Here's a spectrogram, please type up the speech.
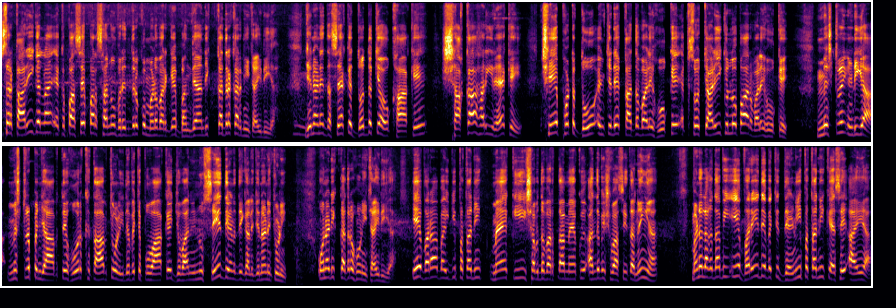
ਸਰਕਾਰੀ ਗੱਲਾਂ ਇੱਕ ਪਾਸੇ, ਪਰ ਸਾਨੂੰ ਵਰਿੰਦਰ ਘੁੰਮਣ ਵਰਗੇ ਬੰਦਿਆਂ ਦੀ ਕਦਰ ਕਰਨੀ ਚਾਹੀਦੀ ਆ। ਜਿਨ੍ਹਾਂ ਨੇ ਦੱਸਿਆ ਕਿ ਦੁੱਧ ਘਿਓ ਖਾ ਕੇ ਸ਼ਾਕਾਹਾਰੀ ਰਹਿ ਕੇ 6 ਫੁੱਟ 2 ਇੰਚ ਦੇ ਕੱਦ ਵਾਲੇ ਹੋ ਕੇ 140 ਕਿਲੋ ਭਾਰ ਵਾਲੇ ਹੋ ਕੇ ਮਿਸਟਰ ਇੰਡੀਆ, ਮਿਸਟਰ ਪੰਜਾਬ ਤੇ ਹੋਰ ਖਿਤਾਬ ਝੋਲੀ ਦੇ ਵਿੱਚ ਪਵਾ ਕੇ ਜਵਾਨੀ ਨੂੰ ਸੇਧ ਦੇਣ ਦੀ ਗੱਲ ਜਿਨ੍ਹਾਂ ਨੇ ਚੁਣੀ, ਉਹਨਾਂ ਦੀ ਕਦਰ ਹੋਣੀ ਚਾਹੀਦੀ ਆ। ਇਹ ਵਰਾ ਬਾਈ ਜੀ ਪਤਾ ਨਹੀਂ ਮੈਂ ਕੀ ਸ਼ਬਦ ਵਰਤਾ, ਮੈਂ ਕੋਈ ਅੰਧ ਵਿਸ਼ਵਾਸੀ ਤਾਂ ਨਹੀਂ ਆ। ਮੈਨੂੰ ਲੱਗਦਾ ਵੀ ਇਹ ਵਰੇ ਦੇ ਵਿੱਚ ਦੇਣੀ ਪਤਾ ਨਹੀਂ ਕੈਸੇ ਆਏ ਆ।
